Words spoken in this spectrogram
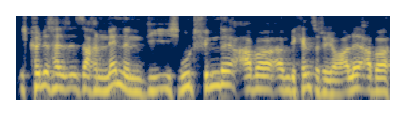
ich könnte es halt Sachen nennen, die ich gut finde, aber ähm, die kennst du natürlich auch alle, aber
